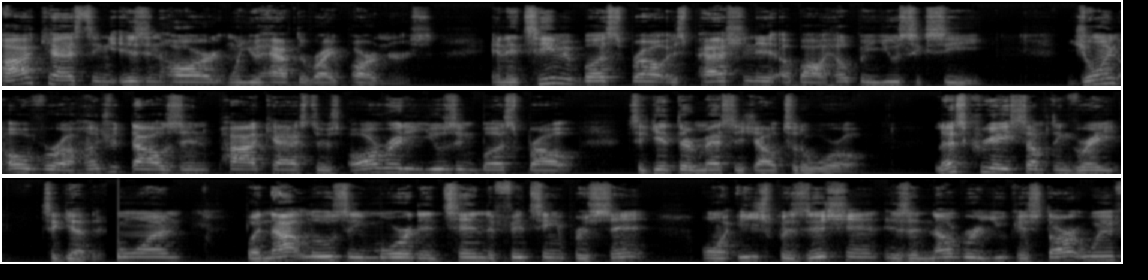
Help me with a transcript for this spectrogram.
Podcasting isn't hard when you have the right partners, and the team at Buzzsprout is passionate about helping you succeed. Join over 100,000 podcasters already using Buzzsprout to get their message out to the world. Let's create something great together. One, but not losing more than 10 to 15% on each position is a number you can start with.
